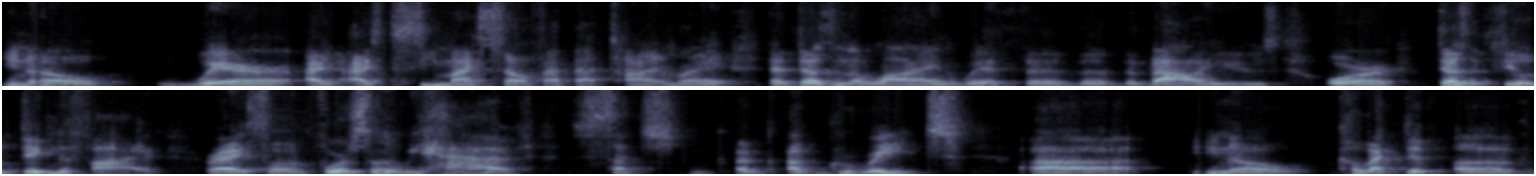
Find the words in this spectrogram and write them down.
you know where I, I, see myself at that time, right? That doesn't align with the, the, the values or doesn't feel dignified, right? So unfortunately, we have such a, a great, uh, you know, collective of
